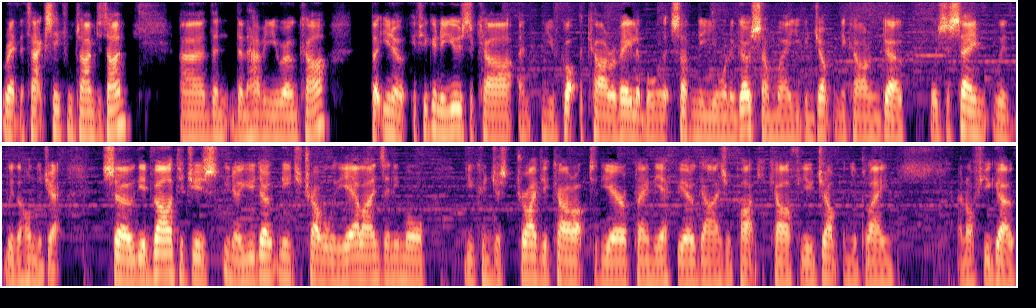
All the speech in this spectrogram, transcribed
rent a taxi from time to time uh, than than having your own car. But you know, if you're going to use the car and you've got the car available, that suddenly you want to go somewhere, you can jump in the car and go. Well, it's the same with with the Honda Jet. So the advantage is, you know, you don't need to travel with the airlines anymore. You can just drive your car up to the aeroplane. The FBO guys will park your car for you, jump in your plane, and off you go.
